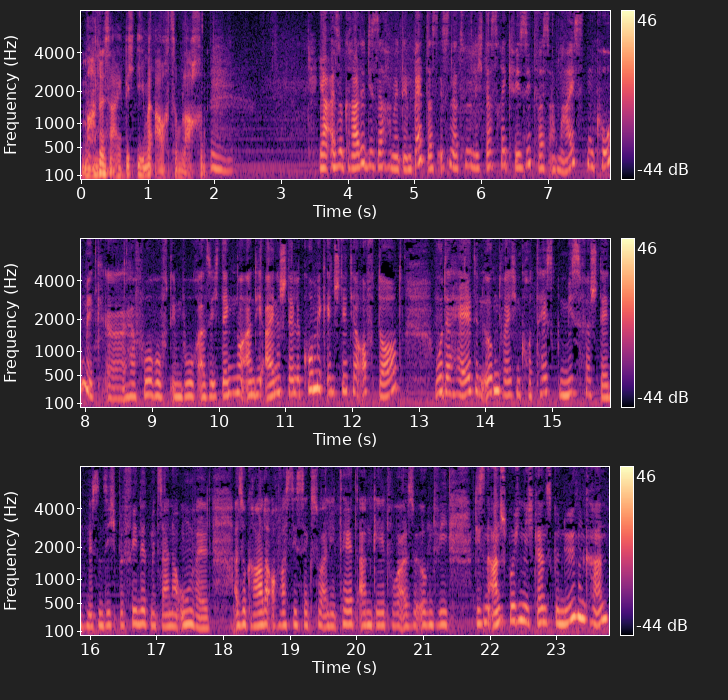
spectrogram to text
Mannes eigentlich immer auch zum Lachen. Mhm. Ja, also gerade die Sache mit dem Bett, das ist natürlich das Requisit, was am meisten Komik äh, hervorruft im Buch. Also ich denke nur an die eine Stelle. Komik entsteht ja oft dort, wo der Held in irgendwelchen grotesken Missverständnissen sich befindet mit seiner Umwelt. Also gerade auch was die Sexualität angeht, wo er also irgendwie diesen Ansprüchen nicht ganz genügen kann.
